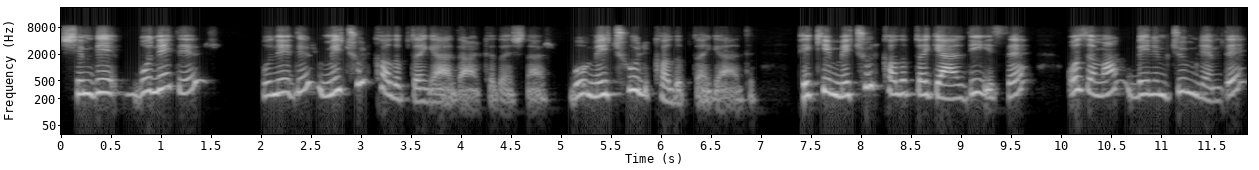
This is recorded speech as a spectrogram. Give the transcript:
Şimdi bu nedir? Bu nedir? Meçhul kalıpta geldi arkadaşlar. Bu meçhul kalıpta geldi. Peki meçhul kalıpta geldiyse o zaman benim cümlemde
